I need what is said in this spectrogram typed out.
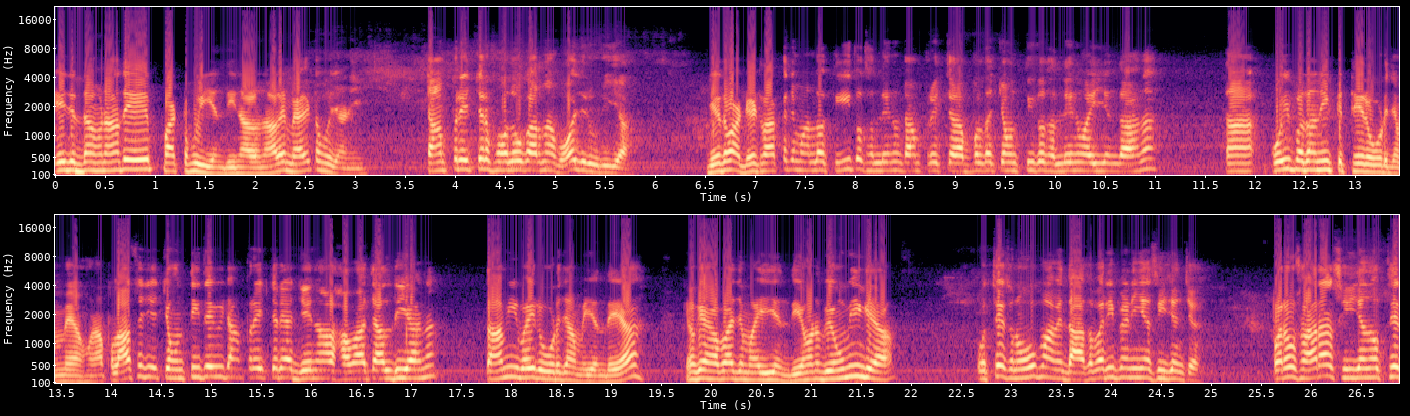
ਇਹ ਜਿੱਦਾਂ ਹੁਣ ਆ ਤੇ ਪੱਟ ਹੋਈ ਜਾਂਦੀ, ਨਾਲੋਂ ਨਾਲ ਇਹ ਮੈਲਟ ਹੋ ਜਾਣੀ। ਟੈਂਪਰੇਚਰ ਫੋਲੋ ਕਰਨਾ ਬਹੁਤ ਜ਼ਰੂਰੀ ਆ। ਜੇ ਤੁਹਾਡੇ ਟਰੱਕ 'ਚ ਮੰਨ ਲਓ 30 ਤੋਂ ਥੱਲੇ ਨੂੰ ਟੈਂਪਰੇਚਰ ਅੱਬਲ ਤਾਂ 34 ਤੋਂ ਥੱਲੇ ਨੂੰ ਆਈ ਜਾਂਦਾ, ਹਨਾ? ਤਾਂ ਕੋਈ ਪਤਾ ਨਹੀਂ ਕਿੱਥੇ ਰੋਡ ਜੰਮਿਆ ਹੋਣਾ। ਪਲੱਸ ਜੇ 34 ਤੇ ਵੀ ਟੈਂਪਰੇਚਰ ਆ, ਜੇ ਨਾਲ ਹਵਾ ਚੱਲਦੀ ਆ ਨਾ ਤਾਂ ਵੀ ਬਾਈ ਰੋਡ ਜੰਮ ਜਾਂਦੇ ਆ। ਕਿਉਂਕਿ ਹਵਾ ਜਮਾਈ ਜਾਂਦੀ ਆ। ਹੁਣ ਵਿਉਂ ਹੀ ਗਿਆ। ਉੱਥੇ ਸਨੋ ਭਾਵੇਂ 10 ਵਾਰੀ ਪੈਣੀ ਆ ਸੀਜ਼ਨ 'ਚ, ਪਰ ਉਹ ਸਾਰਾ ਸੀਜ਼ਨ ਉੱਥੇ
